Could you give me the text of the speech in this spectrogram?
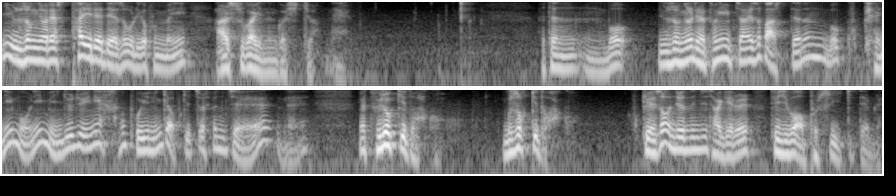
이 윤석열의 스타일에 대해서 우리가 분명히 알 수가 있는 것이죠. 네. 하여튼 음, 뭐 윤석열 대통령 입장에서 봤을 때는 뭐 국회니 뭐니 민주주의니 아무 보이는 게 없겠죠 현재. 네. 그러니까 두렵기도 하고 무섭기도 하고 국회에서 언제든지 자기를 뒤집어 엎을 수 있기 때문에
